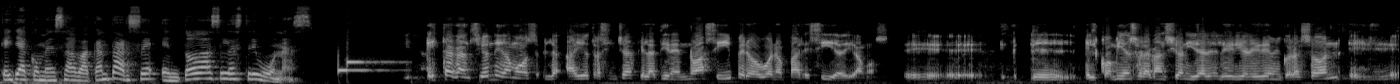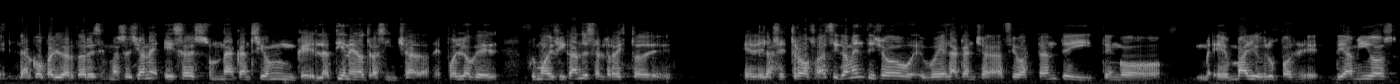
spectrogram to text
que ya comenzaba a cantarse en todas las tribunas. Esta canción, digamos, hay otras hinchadas que la tienen, no así, pero bueno, parecida, digamos. Eh, el, comienzo de la canción y Dale Alegría, Alegría a mi corazón, eh, la Copa Libertadores en mi obsesión, esa es una canción que la tienen otras hinchadas. Después lo que fui modificando es el resto de, eh, de las estrofas. Básicamente yo voy a la cancha hace bastante y tengo varios grupos de, amigos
